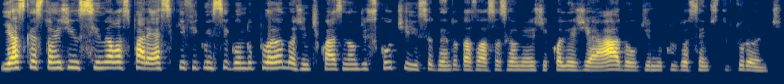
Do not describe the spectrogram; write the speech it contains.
E as questões de ensino, elas parecem que ficam em segundo plano, a gente quase não discute isso dentro das nossas reuniões de colegiado ou de núcleo docente estruturante.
